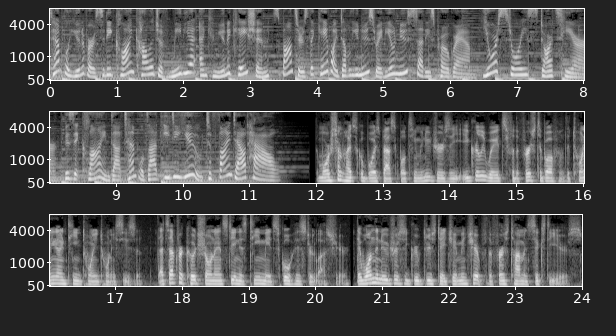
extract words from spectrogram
Temple University Klein College of Media and Communication sponsors the KYW News Radio News Studies program. Your story starts here. Visit klein.temple.edu to find out how. The Morristown High School boys basketball team in New Jersey eagerly waits for the first tip off of the 2019 2020 season. That's after Coach Sean Anstey and his team made school history last year. They won the New Jersey Group 3 state championship for the first time in 60 years.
